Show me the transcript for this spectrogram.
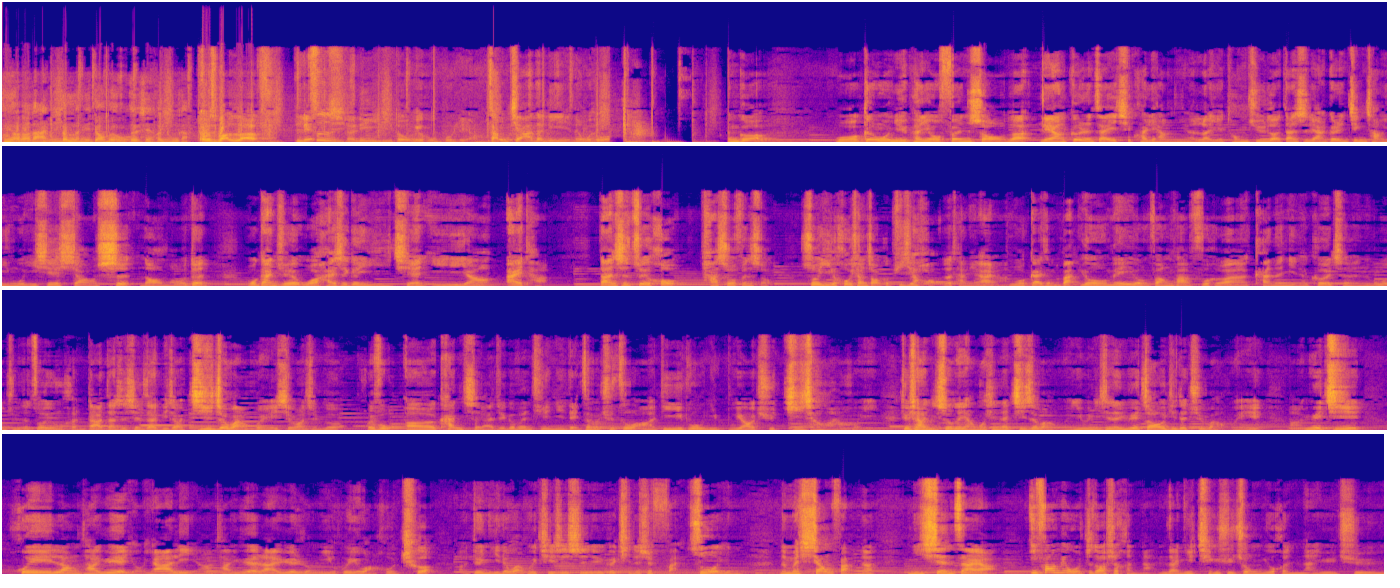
从小到大，你根本没教会我自信和勇敢。It was about love，连自己的利益都维护不了，咱们家的利益能维护？陈哥，我跟我女朋友分手了，两个人在一起快两年了，也同居了，但是两个人经常因为一些小事闹矛盾。我感觉我还是跟以前一样爱她，但是最后她说分手。说以后想找个脾气好的谈恋爱啊，我该怎么办？有没有方法复合啊？看了你的课程，我觉得作用很大，但是现在比较急着挽回，希望陈哥回复我。呃，看起来这个问题你得这么去做啊。第一步，你不要去急着挽回，就像你说的一样，我现在急着挽回，因为你现在越着急的去挽回啊，越急会让他越有压力啊，他越来越容易会往后撤啊，对你的挽回其实是一个起的是反作用。那么相反呢？你现在啊，一方面我知道是很难的，你情绪中又很难于去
